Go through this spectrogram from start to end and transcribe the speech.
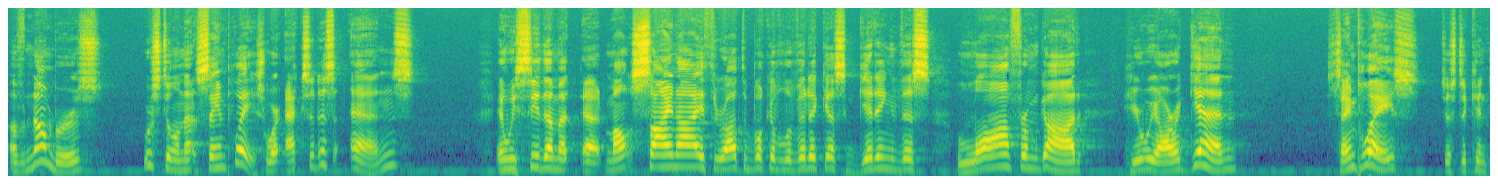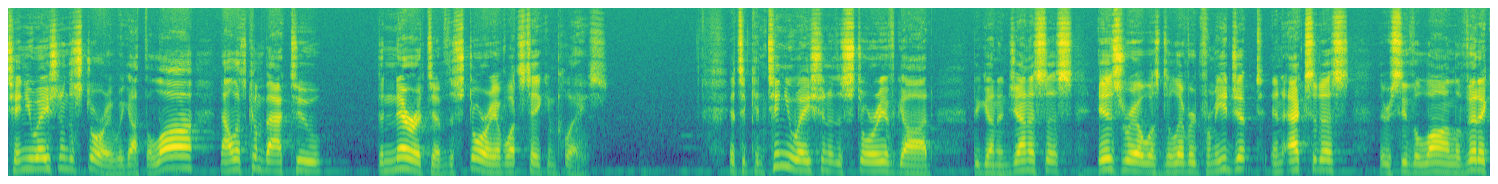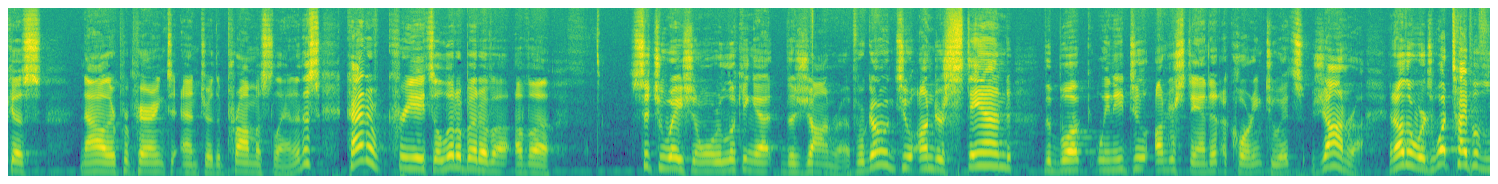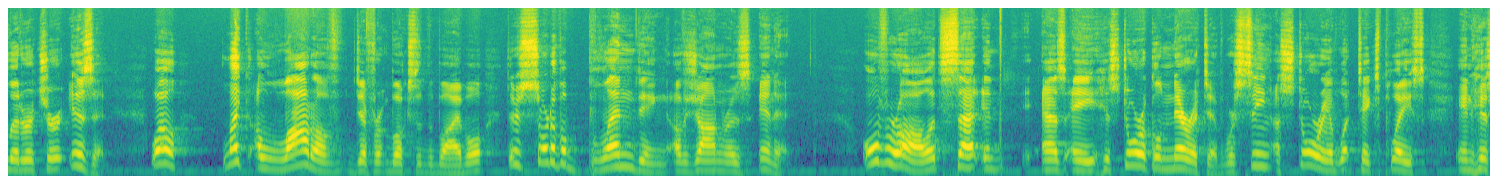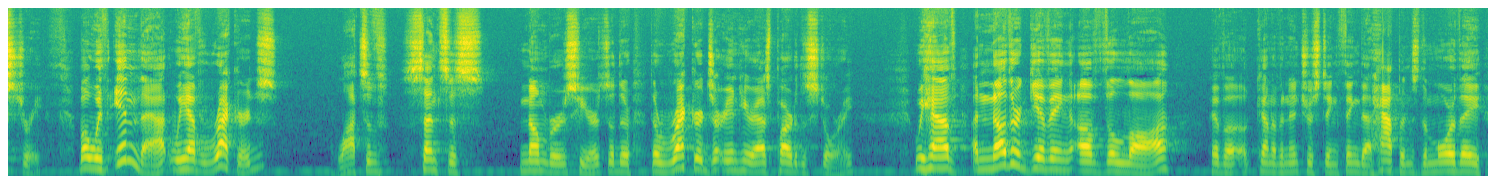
of Numbers, we're still in that same place where Exodus ends and we see them at, at Mount Sinai throughout the book of Leviticus getting this law from God. Here we are again, same place, just a continuation of the story. We got the law. Now let's come back to the narrative, the story of what's taking place. It's a continuation of the story of God begun in Genesis. Israel was delivered from Egypt in Exodus. They received the law in Leviticus. Now they're preparing to enter the promised land. And this kind of creates a little bit of a, of a situation when we're looking at the genre. If we're going to understand the book, we need to understand it according to its genre. In other words, what type of literature is it? Well, like a lot of different books of the Bible, there's sort of a blending of genres in it. Overall, it's set in, as a historical narrative. We're seeing a story of what takes place in history. But within that, we have records, lots of census numbers here. So the, the records are in here as part of the story. We have another giving of the law. We have a kind of an interesting thing that happens. The more they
